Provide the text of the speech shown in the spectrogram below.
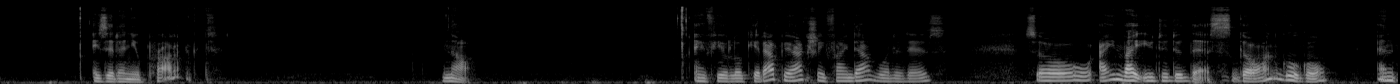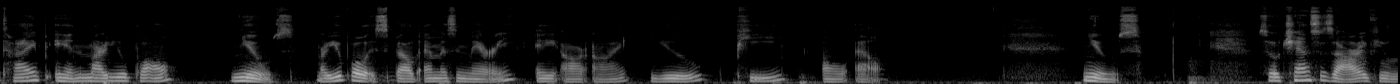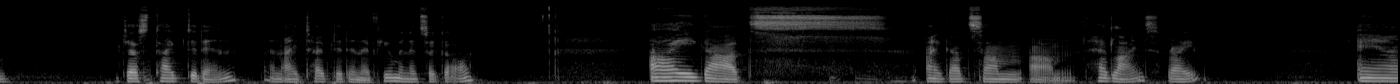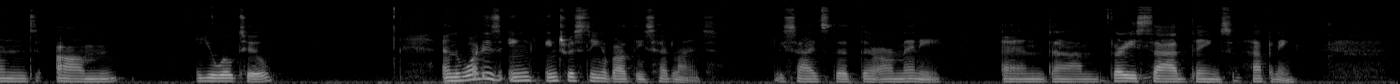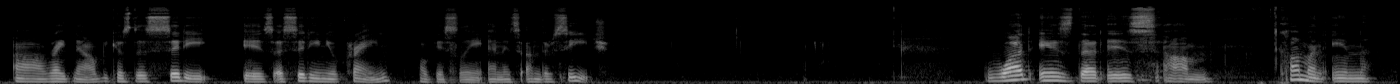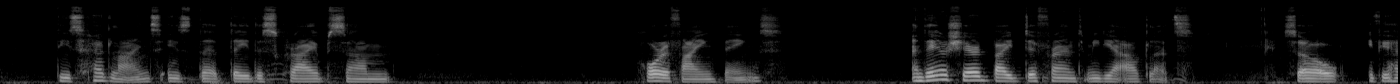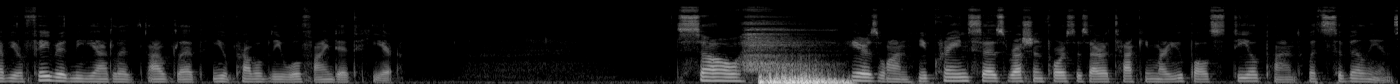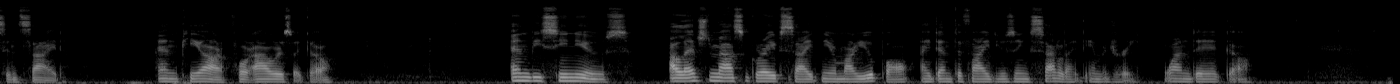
is it a new product? No. If you look it up, you actually find out what it is. So I invite you to do this go on Google and type in Mariupol news. Mariupol is spelled M as in Mary, A R I U P O L. News. So chances are, if you just typed it in, and I typed it in a few minutes ago, I got I got some um, headlines right, and um, you will too. And what is in- interesting about these headlines, besides that there are many and um, very sad things happening uh, right now, because this city is a city in Ukraine, obviously, and it's under siege. What is that is um, common in these headlines is that they describe some horrifying things, and they are shared by different media outlets. So, if you have your favorite media outlet, outlet you probably will find it here. So, here's one Ukraine says Russian forces are attacking Mariupol's steel plant with civilians inside. NPR four hours ago. NBC News alleged mass grave site near Mariupol identified using satellite imagery one day ago.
